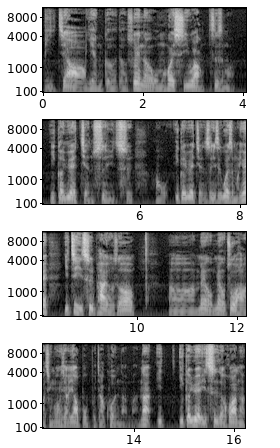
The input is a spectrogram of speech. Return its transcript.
比较严格的，所以呢，我们会希望是什么？一个月检视一次哦，一个月检视一次。为什么？因为一季一次，怕有时候呃没有没有做好的情况下要补比较困难嘛。那一一个月一次的话呢，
